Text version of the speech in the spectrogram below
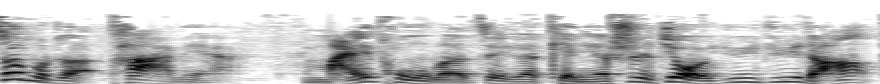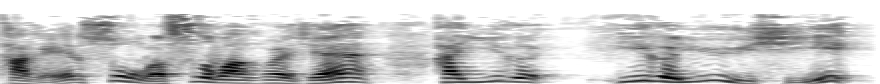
这么着，他呢买通了这个天津市教育局局长，他给送了四万块钱，还一个一个玉玺。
